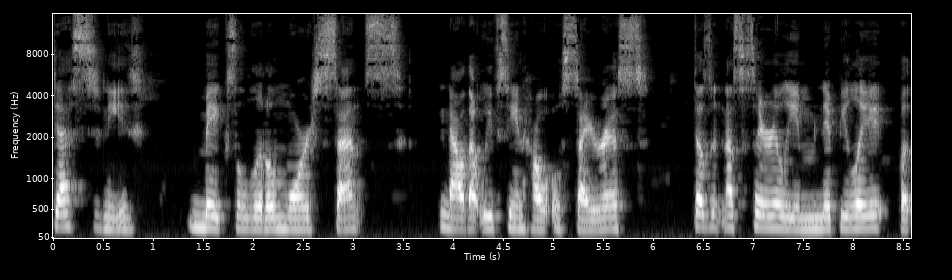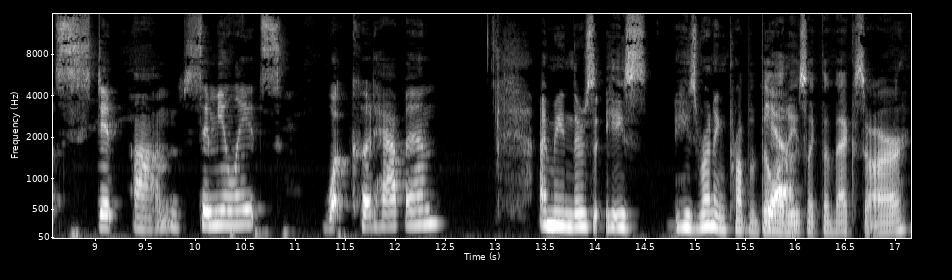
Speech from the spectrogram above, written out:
Destiny makes a little more sense now that we've seen how Osiris doesn't necessarily manipulate, but sti- um, simulates what could happen. I mean, there's he's he's running probabilities yeah. like the Vex are,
